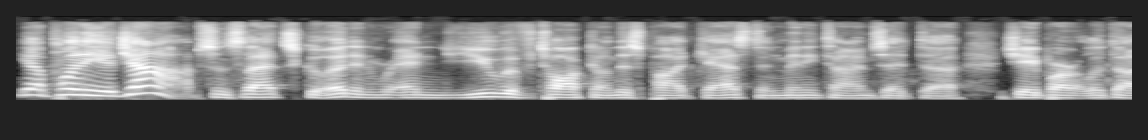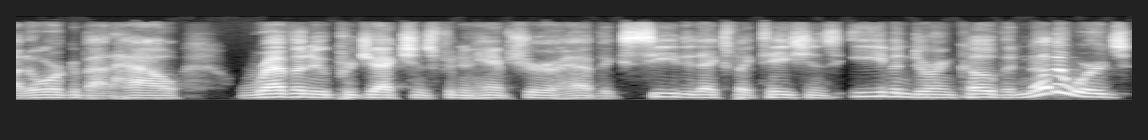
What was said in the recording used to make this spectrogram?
you got plenty of jobs, and so that's good. And and you have talked on this podcast and many times at uh, jbartlett.org about how revenue projections for New Hampshire have exceeded expectations even during COVID. In other words,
